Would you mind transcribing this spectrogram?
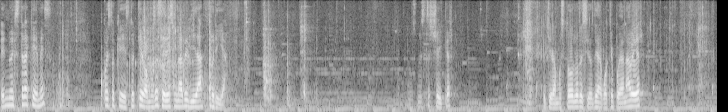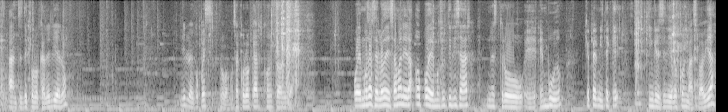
en nuestra quemes, puesto que esto que vamos a hacer es una bebida fría. Tenemos nuestro shaker, retiramos todos los residuos de agua que puedan haber antes de colocar el hielo y luego pues lo vamos a colocar con suavidad. Podemos hacerlo de esa manera o podemos utilizar nuestro eh, embudo que permite que ingrese el hielo con más suavidad.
